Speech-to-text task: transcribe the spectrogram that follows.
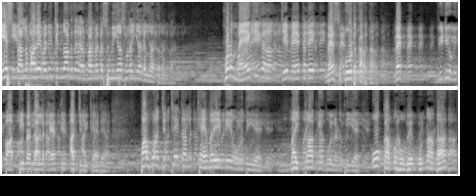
ਇਸ ਗੱਲ ਬਾਰੇ ਮੈਨੂੰ ਕਿੰਨਾ ਕੁ ਤਜਰਬਾ ਮੈਂ ਤਾਂ ਸੁਣੀਆਂ ਸੁਣਾਈਆਂ ਗੱਲਾਂ ਕਰੂੰਗਾ। ਹੁਣ ਮੈਂ ਕੀ ਕਰਾਂ? ਜੇ ਮੈਂ ਕਦੇ ਮੈਂ ਸਪੋਰਟ ਕਰਦਾ। ਮੈਂ ਵੀਡੀਓ ਵੀ ਪਾਤੀ, ਮੈਂ ਗੱਲ ਕਹਿਤੀ, ਅੱਜ ਵੀ ਕਹਿ ਰਿਹਾ। ਪਰ ਹੁਣ ਜਿੱਥੇ ਗੱਲ ਕੈਮਰੇ ਅੱਗੇ ਆਉਣ ਦੀ ਹੈ, ਮਾਈਕਾਂ ਅੱਗੇ ਬੋਲਣ ਦੀ ਹੈ, ਉਹ ਕੰਮ ਹੋਵੇ ਉਹਨਾਂ ਦਾ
